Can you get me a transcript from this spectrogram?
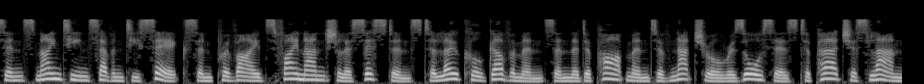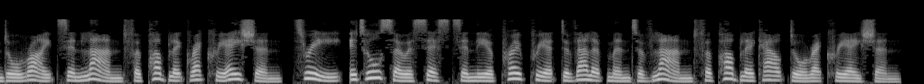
since 1976 and provides financial assistance to local governments and the Department of Natural Resources to purchase land or rights in land for public recreation. 3. It also assists in the appropriate development of land for public outdoor recreation.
